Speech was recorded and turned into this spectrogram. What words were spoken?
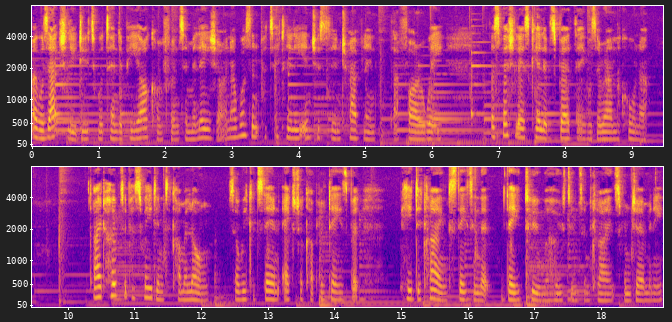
I was actually due to attend a PR conference in Malaysia, and I wasn't particularly interested in traveling that far away, especially as Caleb's birthday was around the corner. I'd hoped to persuade him to come along so we could stay an extra couple of days, but he declined, stating that they too were hosting some clients from Germany.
